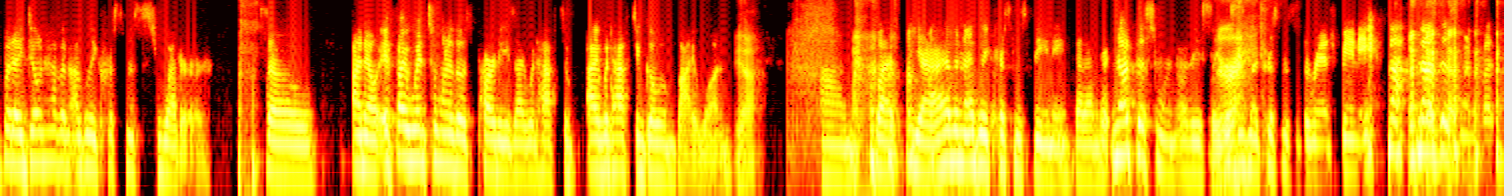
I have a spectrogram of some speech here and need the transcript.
but I don't have an ugly Christmas sweater. So I know if I went to one of those parties, I would have to I would have to go and buy one. yeah Um, but yeah, I have an ugly Christmas beanie that I'm not this one, obviously. This is my Christmas at the Ranch beanie, not not this one, but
